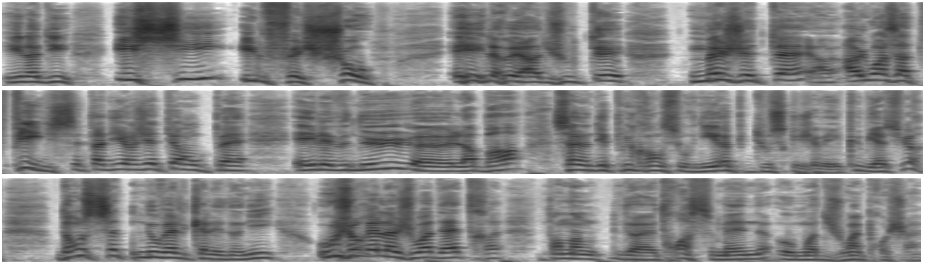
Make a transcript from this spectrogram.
il a dit, ici, il fait chaud. Et il avait ajouté mais j'étais, I was at peace, c'est-à-dire j'étais en paix. Et il est venu euh, là-bas, c'est un des plus grands souvenirs, et puis tout ce que j'ai vécu, bien sûr, dans cette Nouvelle-Calédonie, où j'aurai la joie d'être pendant euh, trois semaines au mois de juin prochain.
